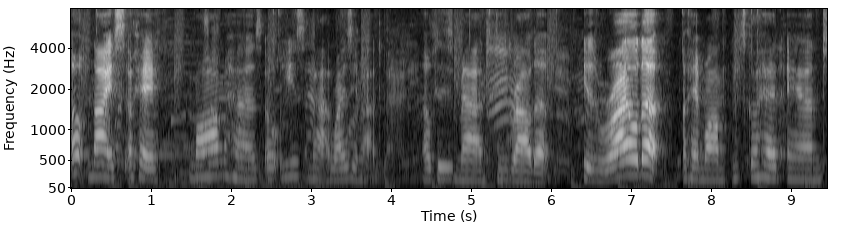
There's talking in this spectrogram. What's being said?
Oh, nice. Okay. Mom has... Oh, he's mad. Why is he mad? Oh, because he's mad. He's riled up. He is riled up. Okay, Mom. Let's go ahead and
